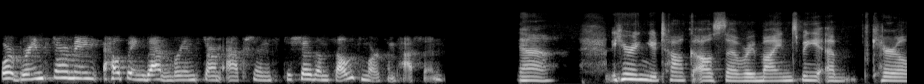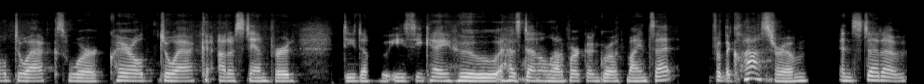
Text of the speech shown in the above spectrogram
or brainstorming, helping them brainstorm actions to show themselves more compassion. Yeah. Hearing you talk also reminds me of Carol Dweck's work. Carol Dweck out of Stanford, DWECK, who has done a lot of work on growth mindset for the classroom. Instead of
